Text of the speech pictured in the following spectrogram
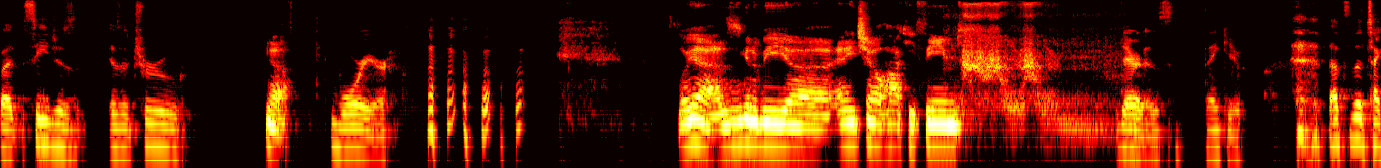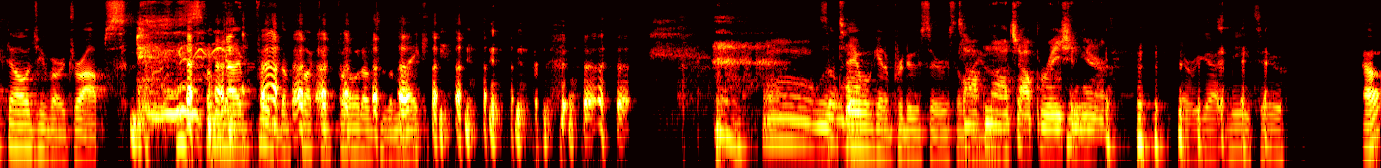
but Siege is is a true Yeah. warrior. So yeah, this is going to be uh, NHL hockey themed. There it is. Thank you. That's the technology of our drops. Some guy put the fucking phone up to the mic. Oh, we're Someday top, we'll get a producer or something. top notch operation here. there we got me too. Oh,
